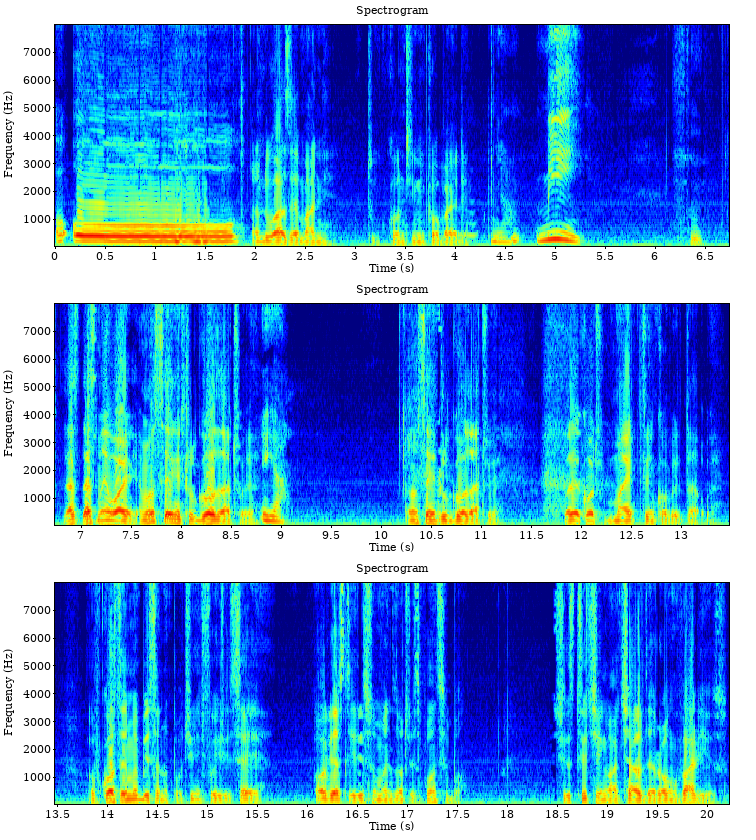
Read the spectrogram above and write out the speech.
oh oh And who has the money to continue providing? Yeah. me hmm. That's that's my worry. I'm not saying it will go that way. Yeah. I'm not saying it will go that way, but the court might think of it that way. Of course, there may be an opportunity for you to say, obviously, this woman is not responsible. She's teaching our child the wrong values.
